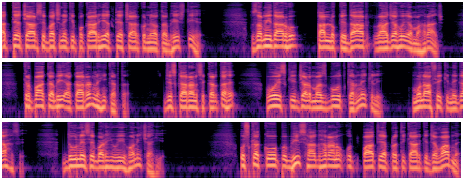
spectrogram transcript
अत्याचार से बचने की पुकार ही अत्याचार को न्योता भेजती है। जमींदार हो ताल्लुकेदार राजा हो या महाराज, कृपा कभी अकारण नहीं करता। जिस कारण से करता है, वो इसकी जड़ मज़बूत करने के लिए, मुनाफे की निगाह से, दूने से बढ़ी हुई होनी चाहिए। उसका कोप भी साधारण उत्पात या प्रतिकार के जवाब में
